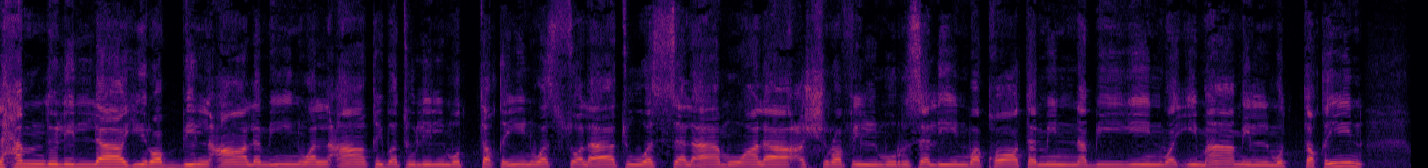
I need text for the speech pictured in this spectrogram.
الحمد لله رب العالمين والعاقبة للمتقين والصلاة والسلام على أشرف المرسلين وخاتم النبيين وإمام المتقين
